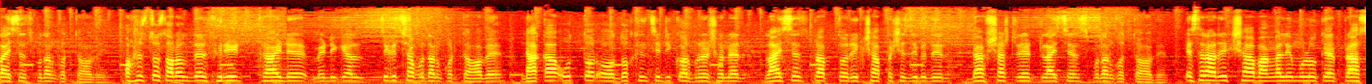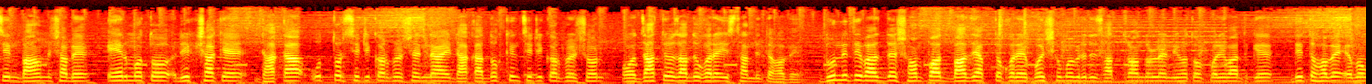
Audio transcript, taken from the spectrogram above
লাইসেন্স প্রদান করতে হবে। অসুস্থ চালকদের ফ্রি ফ্রাইডে মেডিকেল চিকিৎসা প্রদান করতে হবে। ঢাকা উত্তর ও দক্ষিণ সিটি কর্পোরেশনের লাইসেন্স প্রাপ্ত রিক্সা পেশাজীবীদের ব্যবসা ট্রেড লাইসেন্স প্রদান করতে হবে। এছাড়া রিক্সা বাঙালি মুলুকের প্রাচীন বাহন হিসাবে এর মতো রিক্সাকে ঢাকা উত্তর সিটি কর্পোরেশন ন্যায় ঢাকা দক্ষিণ সিটি কর্পোরেশন ও জাতীয় জাদুঘরে স্থান দিতে হবে। দুর্নীতিবাজদের সম্পদ বাজেয়াপ্ত করে বৈষম্য বিরোধী ছাত্র আন্দোলনে নিহত পরিবারকে দিতে হবে এবং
